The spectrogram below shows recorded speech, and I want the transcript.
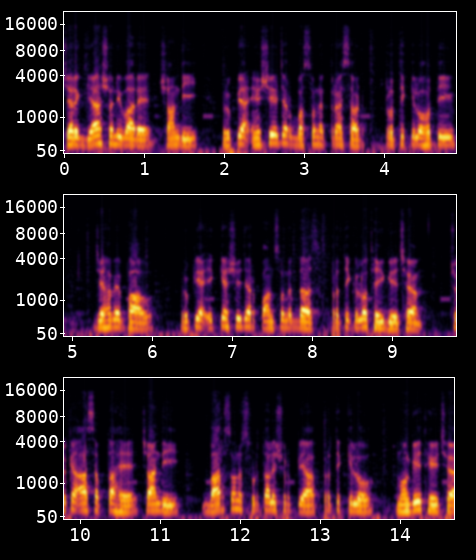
જ્યારે ગયા શનિવારે ચાંદી રૂપિયા એંશી હજાર બસો ત્રેસઠ પ્રતિ કિલો હતી, જે હવે ભાવ રૂપિયા એક્યાસી હજાર પાંચસો દસ પ્રતિ કિલો થઈ ગઈ છે. જોકે આ સપ્તાહે ચાંદી બારસો ને સુડતાલીસ રૂપિયા પ્રતિ કિલો મોંઘી થઈ છે.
